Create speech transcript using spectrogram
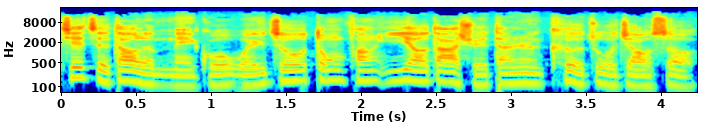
接着到了美国维州东方医药大学担任客座教授，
